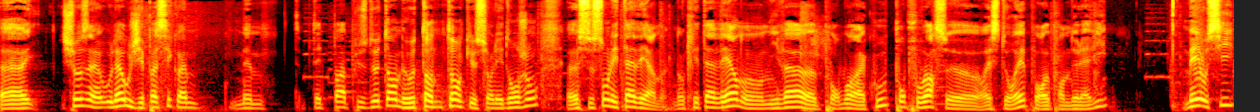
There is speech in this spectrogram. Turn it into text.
Euh, chose où là où j'ai passé quand même même peut-être pas plus de temps, mais autant de temps que sur les donjons, euh, ce sont les tavernes. Donc les tavernes, on y va euh, pour boire un coup, pour pouvoir se restaurer, pour reprendre de la vie. Mais aussi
